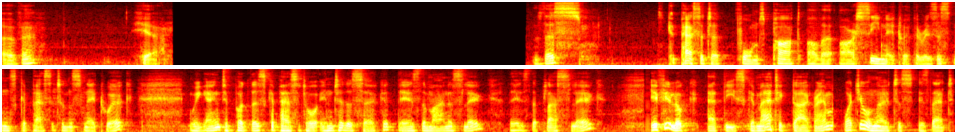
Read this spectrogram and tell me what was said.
over here. This capacitor forms part of a RC network, a resistance capacitance network. We're going to put this capacitor into the circuit. There's the minus leg, there's the plus leg. If you look at the schematic diagram, what you'll notice is that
